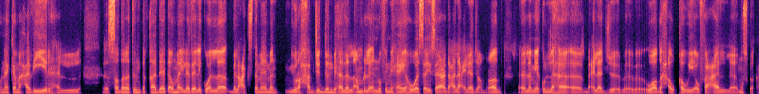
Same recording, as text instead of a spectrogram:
هناك محاذير؟ هل صدرت انتقادات أو ما إلى ذلك ولا بالعكس تماما يرحب جدا بهذا الأمر لأنه في النهاية هو سيساعد على علاج أمراض لم يكن لها علاج واضح أو قوي أو فعال مسبقا.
